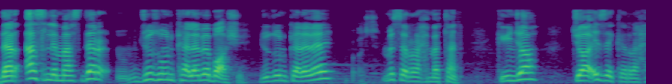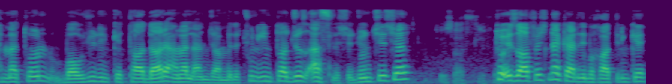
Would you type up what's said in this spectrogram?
در اصل مصدر جز اون کلمه باشه. جز اون کلمه باشه. مثل رحمتن. که اینجا جایزه که رحمتون با وجود اینکه تا داره عمل انجام بده. چون این تا جز اصلشه. جون چیشه؟ جز اصلی تو اضافهش نکردی به خاطر اینکه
